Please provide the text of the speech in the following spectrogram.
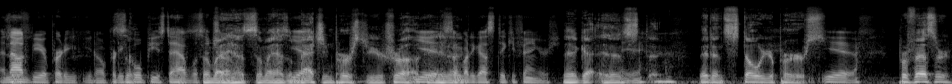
And that would be a pretty, you know, pretty So- cool piece to have with Somebody the truck. has somebody has a Yeah. matching purse to your truck. yeah, you know. somebody got sticky fingers. they got they done, st- they done stole your purse. Yeah. Professor,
